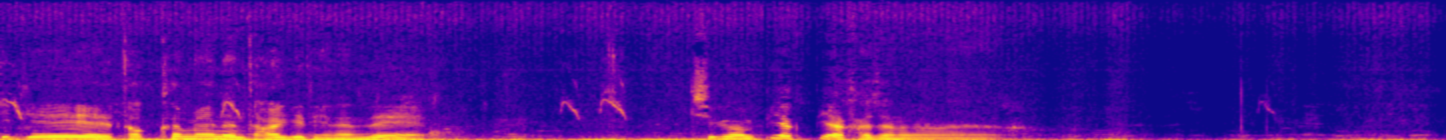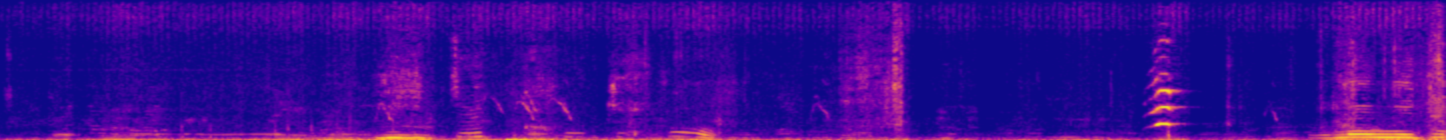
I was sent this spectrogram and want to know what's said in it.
이게 더 크면은 달게 되는데 지금 삐약삐약 하잖아. 이제 커졌어. 은행이 좀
